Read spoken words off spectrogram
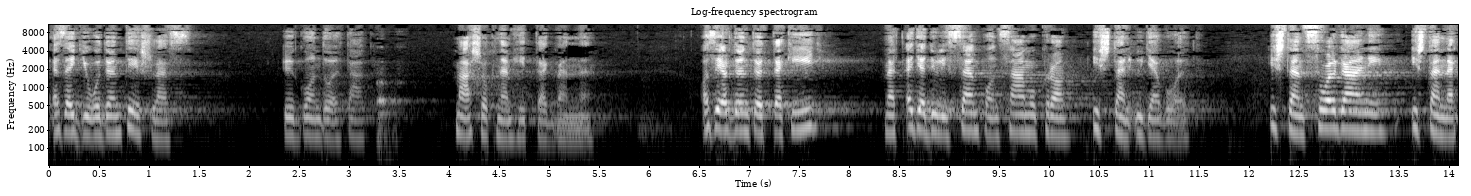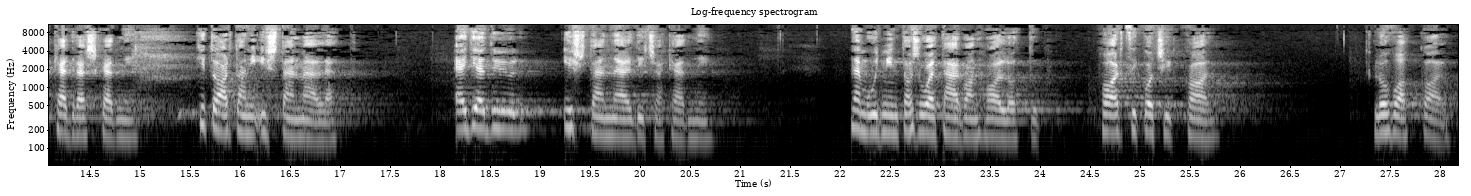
ez egy jó döntés lesz. Ők gondolták, mások nem hittek benne. Azért döntöttek így, mert egyedüli szempont számukra Isten ügye volt. Isten szolgálni, Istennek kedveskedni, kitartani Isten mellett. Egyedül Istennel dicsekedni. Nem úgy, mint a Zsoltárban hallottuk, harci kocsikkal, lovakkal.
